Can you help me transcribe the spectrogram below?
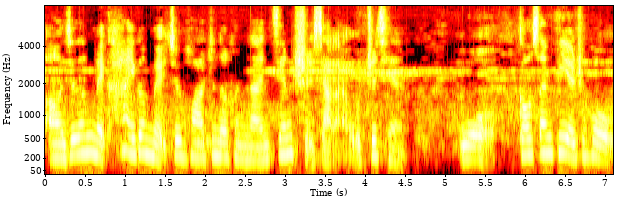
啊，觉得每看一个美剧的话，真的很难坚持下来。我之前，我高三毕业之后，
